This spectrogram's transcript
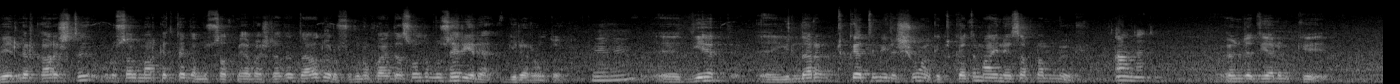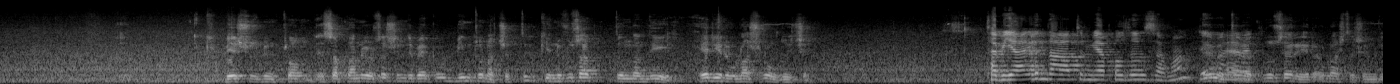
Veriler karıştı. Ulusal marketler de muz satmaya başladı. Daha doğrusu bunun faydası oldu. Muz her yere girer oldu. E, diğer e, yılların tüketimiyle şu anki tüketim aynı hesaplanmıyor. Anladım. Önce diyelim ki e, 500 bin ton hesaplanıyorsa şimdi belki bu 1000 tona çıktı ki nüfus arttığından değil. Her yere ulaşır olduğu için. Tabii yaygın dağıtım yapıldığı zaman değil evet, mi? evet muz her yere ulaştı. Şimdi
